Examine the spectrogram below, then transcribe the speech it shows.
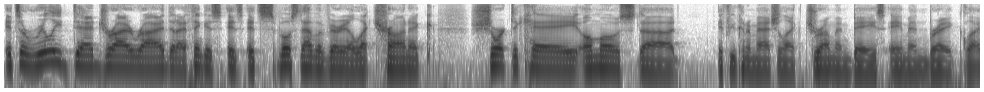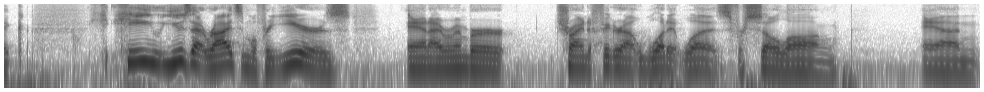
it's a really dead dry ride that I think is it's it's supposed to have a very electronic, short decay, almost uh, if you can imagine like drum and bass, amen break. Like he, he used that ride cymbal for years, and I remember trying to figure out what it was for so long, and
